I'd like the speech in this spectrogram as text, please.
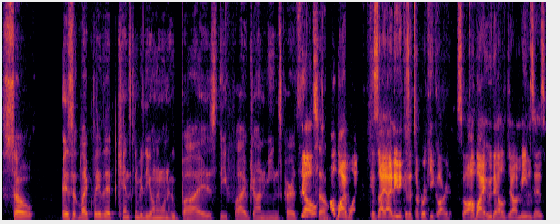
So is it likely that Ken's going to be the only one who buys the five John Means cards? No, so? I'll buy one because I, I need it because it's a rookie card. So I'll buy who the hell John Means is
